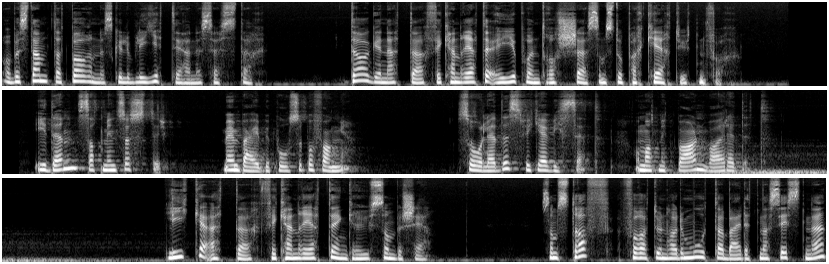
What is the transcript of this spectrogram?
og bestemte at barnet skulle bli gitt til hennes søster. Dagen etter fikk Henriette øye på en drosje som sto parkert utenfor. I den satt min søster, med en babypose på fanget. Således fikk jeg visshet om at mitt barn var reddet. Like etter fikk Henriette en grusom beskjed. Som straff for at hun hadde motarbeidet nazistene,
